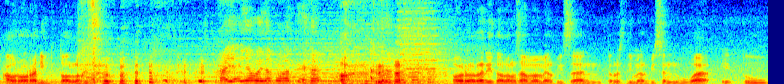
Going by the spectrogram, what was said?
Aurora ditolong sama kayaknya banyak banget ya Aurora ditolong sama Maleficent. Terus di Maleficent 2 itu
